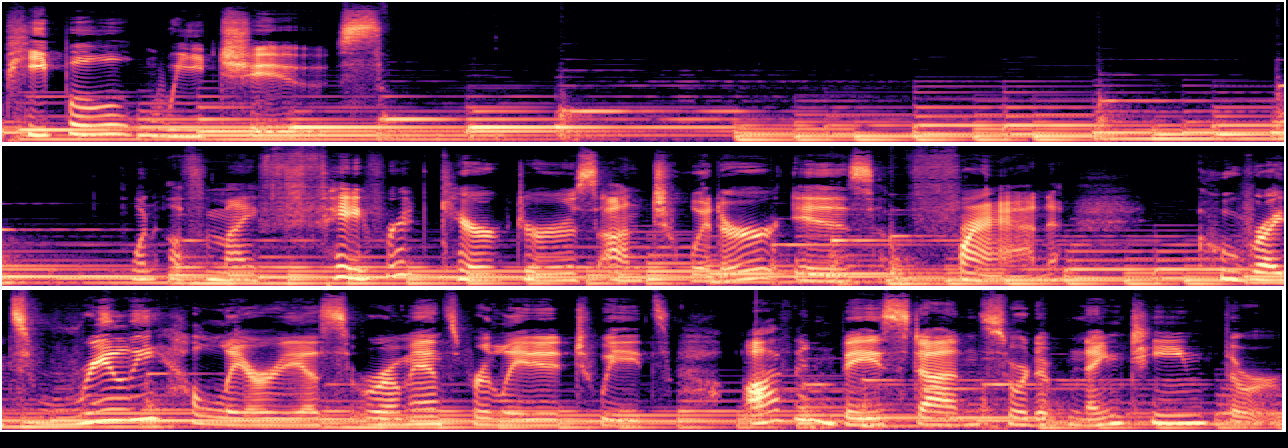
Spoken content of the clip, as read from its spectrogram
People We Choose. My favorite characters on Twitter is Fran, who writes really hilarious romance related tweets, often based on sort of 19th or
